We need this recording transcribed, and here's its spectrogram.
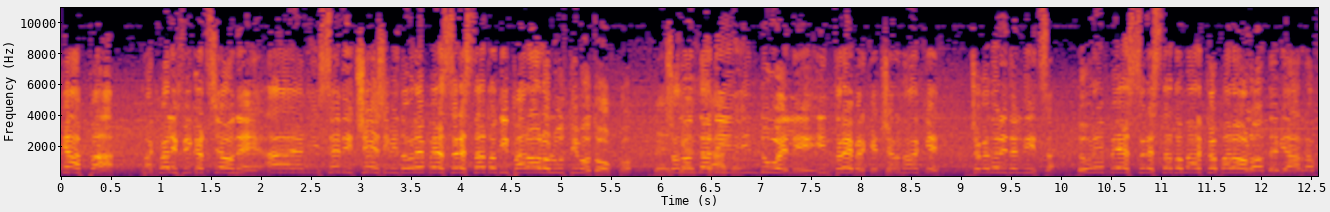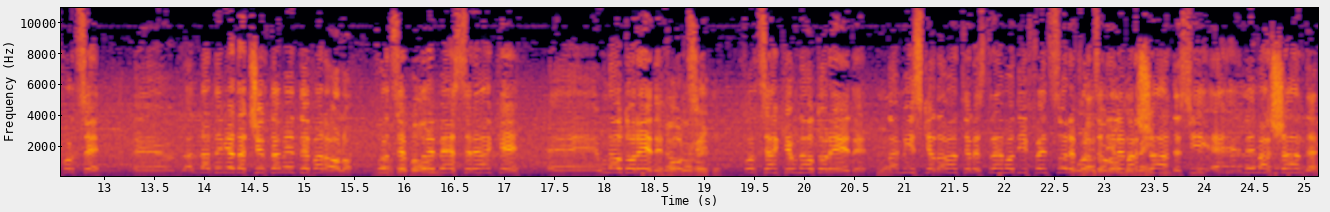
K la qualificazione ai sedicesimi dovrebbe essere stato di Parolo l'ultimo tocco. Beh, sono andati stato. in due lì in tre perché c'erano anche i giocatori del Nizza. Dovrebbe essere stato Marco Parolo a deviarla forse eh, l'ha deviata certamente Parolo. Forse potrebbe essere anche eh, un'autorete, forse. forse anche un'autorete yeah. una mischia davanti all'estremo difensore un forse di Le Marchand sì, eh, Le Marchand.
